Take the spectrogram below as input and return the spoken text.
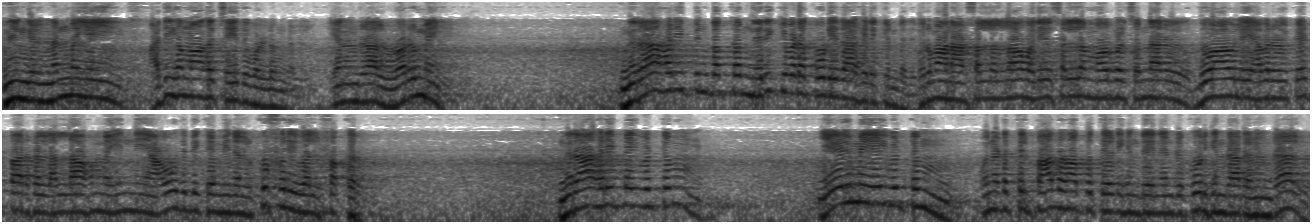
நீங்கள் நன்மையை அதிகமாக செய்து கொள்ளுங்கள். ஏனென்றால் வறுமை நிராகரிப்பின் பக்கம் நெருக்கிவிடக்கூடியதாக இருக்கின்றது. பெருமானார் சல்லல்லாஹ் அலே செல்லம் அவர்கள் சொன்னார்கள் துவாவிலே அவர்கள் கேட்பார்கள் அல்லாஹும் இன்னி அஊது மினல் குஃப்ரி வல் ஃபக்கர் நிராகரிப்பை விட்டும் ஏழ்மையை விட்டும் உன்னிடத்தில் பாதுகாப்பு தேடுகின்றேன் என்று கூறுகின்றார்கள் என்றால்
